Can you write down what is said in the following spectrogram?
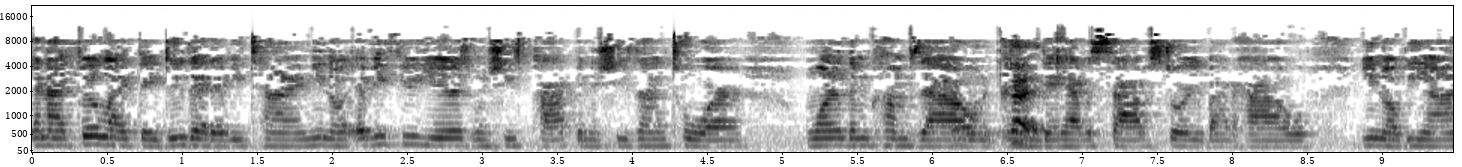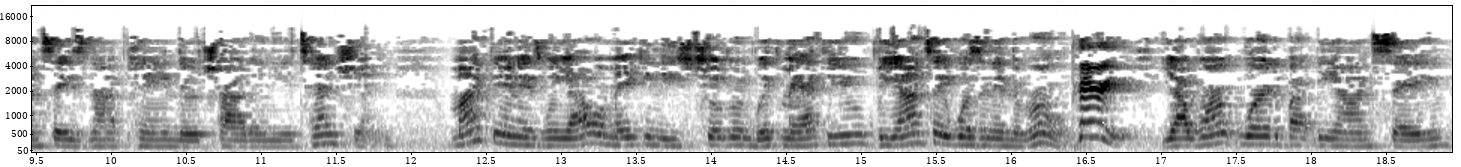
And I feel like they do that every time. You know, every few years when she's popping and she's on tour, one of them comes out and they have a sob story about how, you know, Beyonce's not paying their child any attention. My thing is, when y'all were making these children with Matthew, Beyonce wasn't in the room. Period. Y'all weren't worried about Beyonce,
